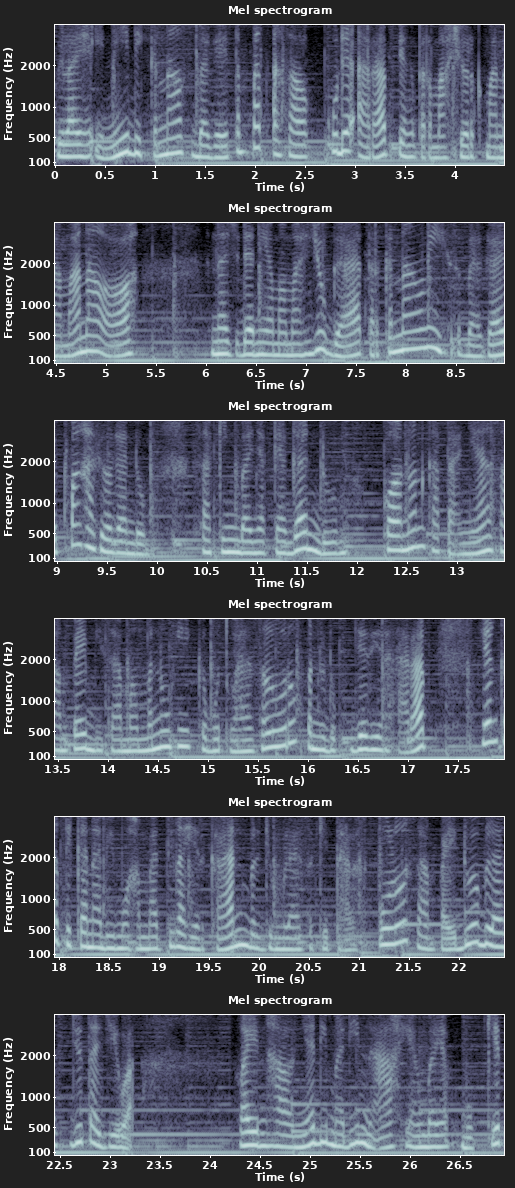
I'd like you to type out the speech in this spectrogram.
Wilayah ini dikenal sebagai tempat asal kuda Arab yang termasyur ke mana-mana loh. Najd dan Yamamah juga terkenal nih sebagai penghasil gandum. Saking banyaknya gandum, konon katanya sampai bisa memenuhi kebutuhan seluruh penduduk Jazirah Arab yang ketika Nabi Muhammad dilahirkan berjumlah sekitar 10 sampai 12 juta jiwa. Lain halnya di Madinah yang banyak bukit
